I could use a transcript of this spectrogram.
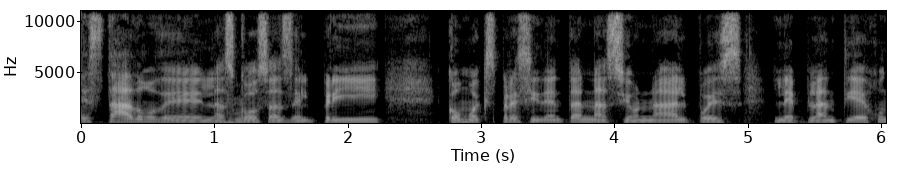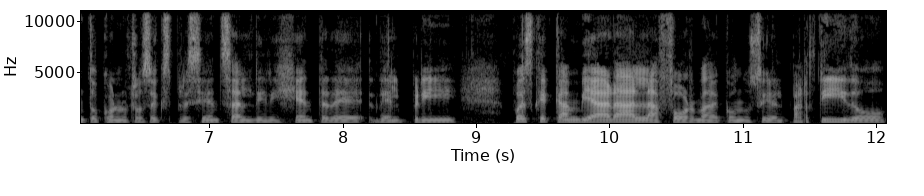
estado de las cosas del PRI, como expresidenta nacional, pues le planteé junto con otros expresidentes al dirigente del PRI, pues que cambiara la forma de conducir el partido,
